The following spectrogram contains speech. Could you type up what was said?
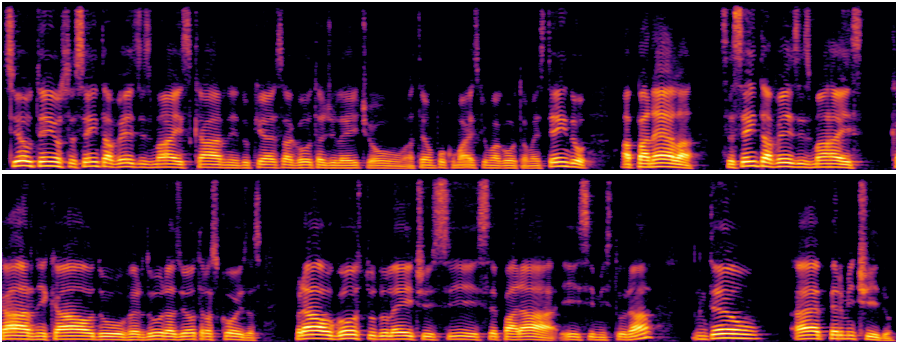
Se eu tenho 60 vezes mais carne do que essa gota de leite, ou até um pouco mais que uma gota, mas tendo a panela 60 vezes mais carne, caldo, verduras e outras coisas, para o gosto do leite se separar e se misturar, então é permitido.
